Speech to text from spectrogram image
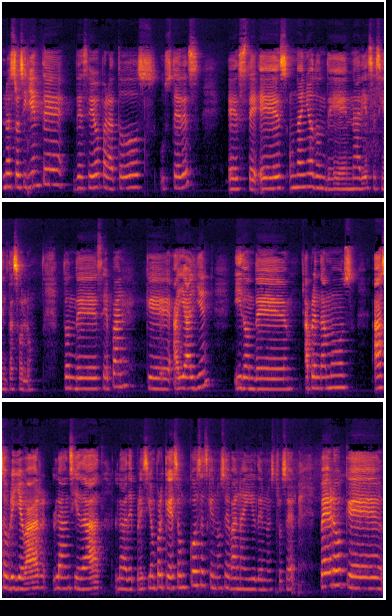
Nuestro siguiente deseo para todos ustedes este, es un año donde nadie se sienta solo, donde sepan que hay alguien y donde aprendamos a sobrellevar la ansiedad, la depresión, porque son cosas que no se van a ir de nuestro ser, pero que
